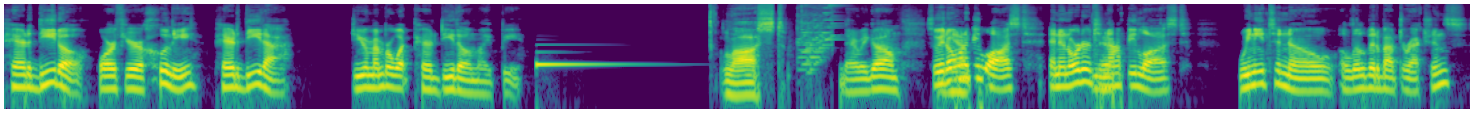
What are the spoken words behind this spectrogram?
perdido, or if you're a Juli, perdida. Do you remember what perdido might be? Lost. There we go. So we don't want to be lost, and in order to Yep. not be lost, we need to know a little bit about directions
